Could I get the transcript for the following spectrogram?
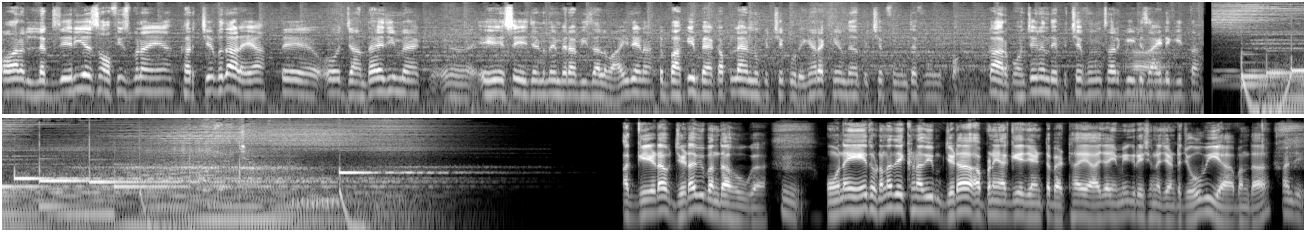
ਔਰ ਲਗਜ਼ਰੀਅਸ ਆਫਿਸ ਬਣਾਏ ਆ ਖਰਚੇ ਵਧਾ ਲਏ ਆ। ਤੇ ਉਹ ਜਾਂਦਾ ਹੈ ਜੀ ਮੈਂ ਇਸ ਏਜੰਟ ਨੇ ਮੇਰਾ ਵੀਜ਼ਾ ਲਵਾ ਹੀ ਦੇਣਾ। ਤੇ ਬਾਕੀ ਬੈਕਅਪ ਲੈਣ ਨੂੰ ਪਿੱਛੇ ਕੁੜੀਆਂ ਰੱਖੀਆਂ ਹੁੰਦੀਆਂ ਪਿੱਛੇ ਫੋਨ ਤੇ ਫੋਨ ਘਰ ਪਹੁੰਚੇ ਰਹਿੰਦੇ ਪਿੱਛੇ ਫੋਨ ਸਰ ਕੀ ਡਿਸਾਈਡ ਕੀਤਾ। ਅੱਗੇ ਜਿਹੜਾ ਜਿਹੜਾ ਵੀ ਬੰਦਾ ਹੋਊਗਾ। ਉਹਨੇ ਇਹ ਥੋੜਾ ਨਾ ਦੇਖਣਾ ਵੀ ਜਿਹੜਾ ਆਪਣੇ ਅੱਗੇ ਏਜੰਟ ਬੈਠਾ ਆ ਜਾਂ ਇਮੀਗ੍ਰੇਸ਼ਨ ਏਜੰਟ ਜੋ ਵੀ ਆ ਬੰਦਾ ਹਾਂਜੀ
